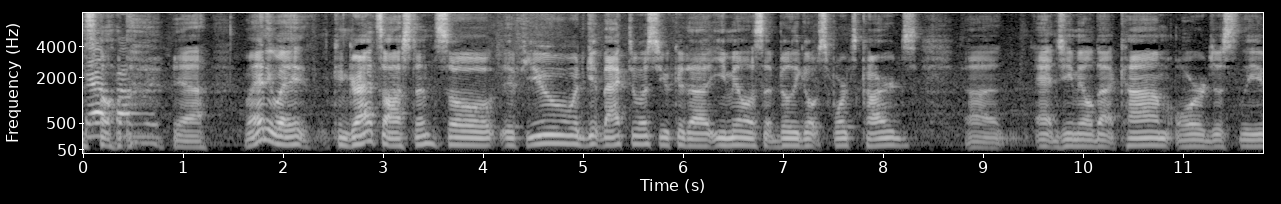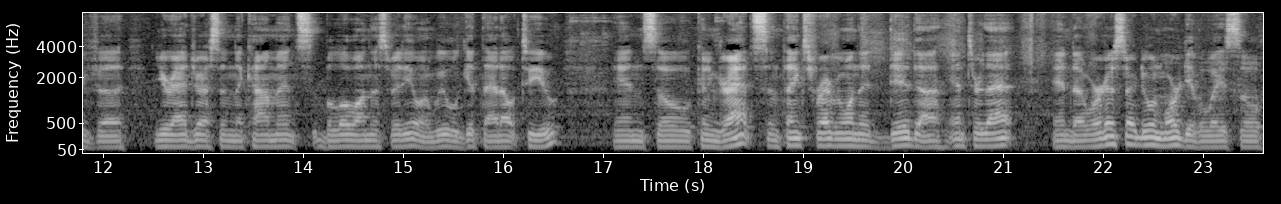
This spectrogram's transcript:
Yeah, probably. Yeah. Well, anyway, congrats, Austin. So if you would get back to us, you could uh, email us at billygoatsportscards uh, at gmail.com or just leave uh, your address in the comments below on this video and we will get that out to you. And so congrats and thanks for everyone that did uh, enter that. And uh, we're going to start doing more giveaways, so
